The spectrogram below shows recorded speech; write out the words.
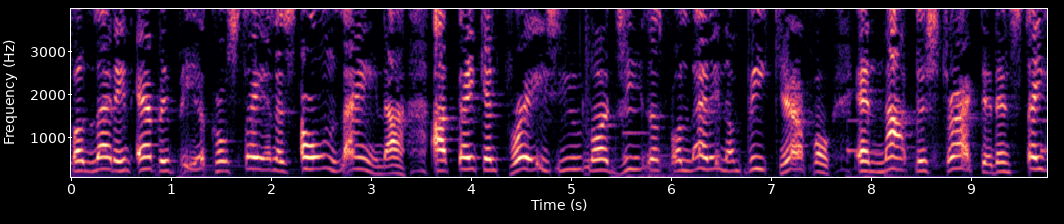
for letting every vehicle stay in its own lane. Uh, I thank and praise you, Lord Jesus, for letting them be careful and not distracted and stay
